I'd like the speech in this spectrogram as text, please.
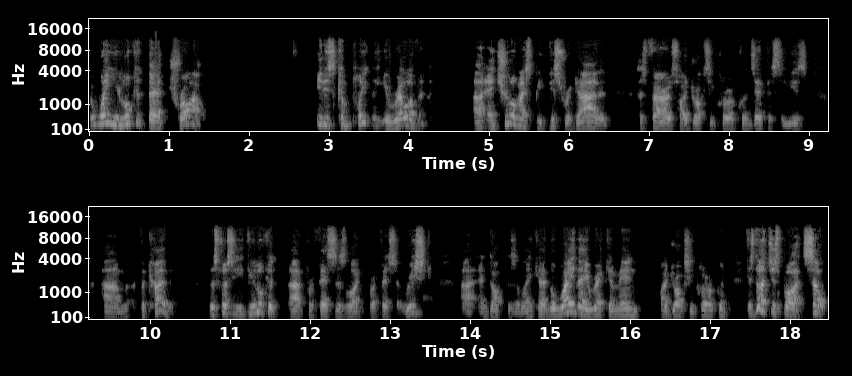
But when you look at that trial, it is completely irrelevant uh, and should almost be disregarded as far as hydroxychloroquine's efficacy is um, for COVID. Especially if you look at uh, professors like Professor Risch uh, and Dr. Zelenko, the way they recommend hydroxychloroquine is not just by itself.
